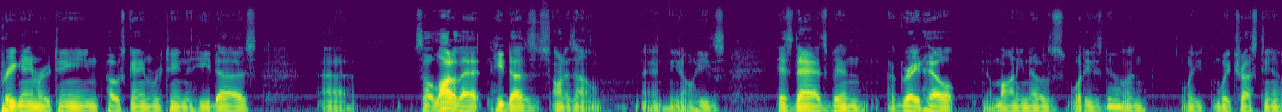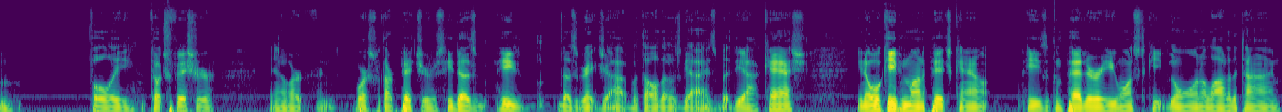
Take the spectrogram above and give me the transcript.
pregame routine, postgame routine that he does. Uh, so a lot of that he does on his own, and you know he's his dad's been a great help. You know, Monty knows what he's doing. We we trust him fully. Coach Fisher, you know, our, works with our pitchers. He does he does a great job with all those guys. But yeah, Cash, you know, we'll keep him on a pitch count. He's a competitor. He wants to keep going a lot of the time.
